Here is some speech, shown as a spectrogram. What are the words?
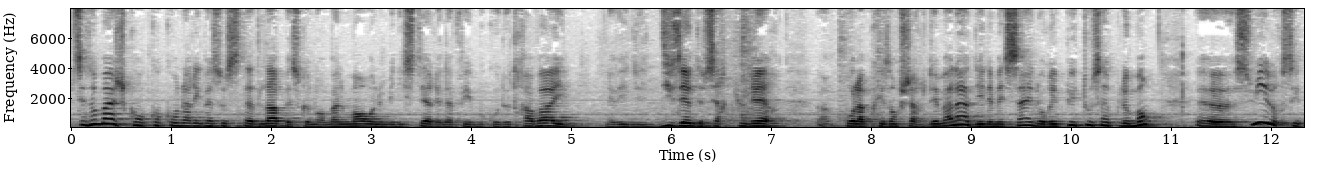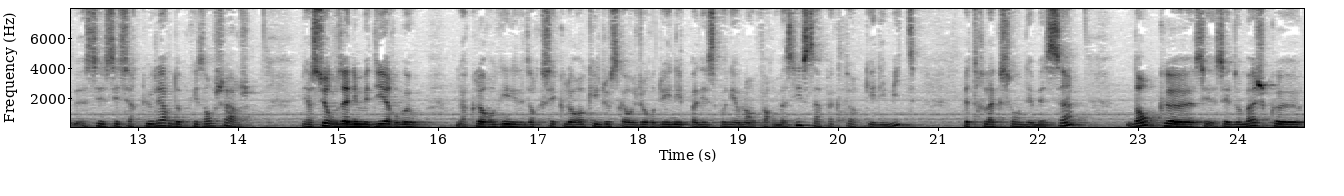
c'est dommage qu'on arrive à ce stade-là parce que normalement le ministère il a fait beaucoup de travail. Il y avait des dizaines de circulaires euh, pour la prise en charge des malades et les médecins il auraient pu tout simplement euh, suivre ces, circulaires de prise en charge. Bien sûr, vous allez me dire, la chloroquine, l'hydroxychloroquine jusqu'à aujourd'hui n'est pas disponible en pharmacie, c'est un facteur qui limite peut-être l'action des médecins. Donc euh, c'est dommage que,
